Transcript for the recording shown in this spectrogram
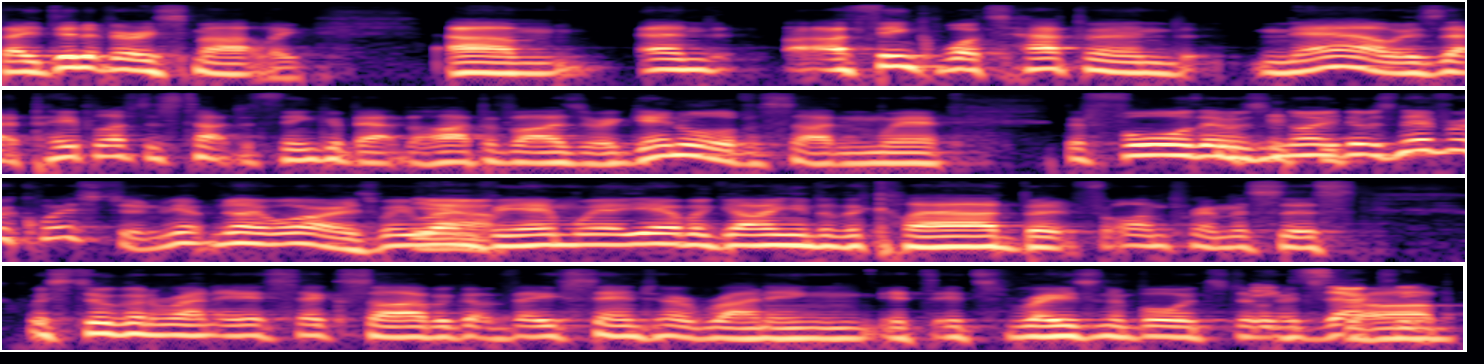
they did it very smartly. Um, and I think what's happened now is that people have to start to think about the hypervisor again all of a sudden, where before there was no, there was never a question. Yep, no worries. We yeah. run VMware. Yeah, we're going into the cloud, but on premises, we're still going to run ESXi. We've got vCenter running. It's it's reasonable. It's doing exactly. its job.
